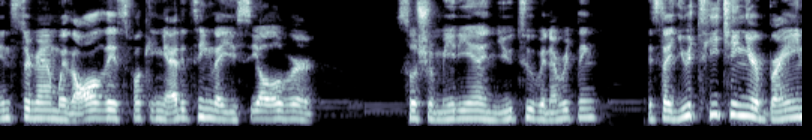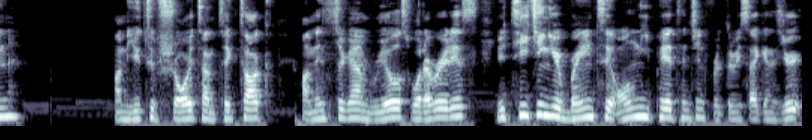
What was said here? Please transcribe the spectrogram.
Instagram, with all this fucking editing that you see all over social media and YouTube and everything, is that you're teaching your brain on YouTube Shorts, on TikTok, on Instagram Reels, whatever it is, you're teaching your brain to only pay attention for three seconds. You're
